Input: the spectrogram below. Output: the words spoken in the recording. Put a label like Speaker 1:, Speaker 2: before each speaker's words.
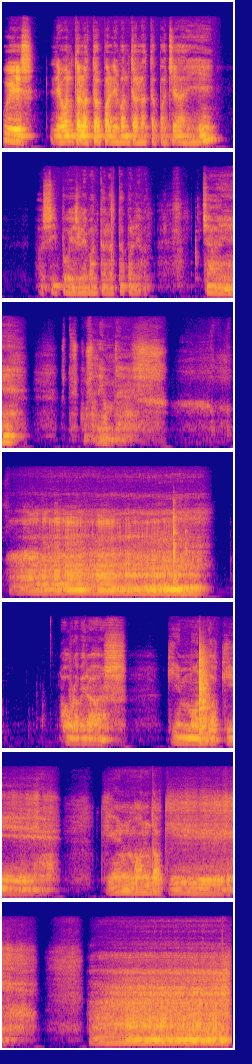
Speaker 1: Pues levanta la tapa, levanta la tapa ya, ¿eh? Así pues, levanta la tapa, levanta ya, ¿eh? Esto es cosa de hombres. Ahora verás quién manda aquí. ¿Quién manda aquí?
